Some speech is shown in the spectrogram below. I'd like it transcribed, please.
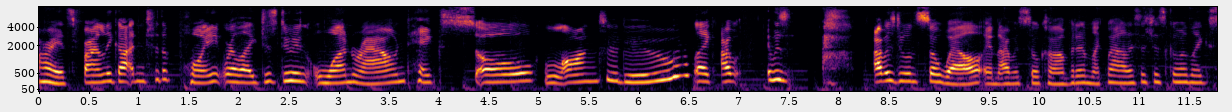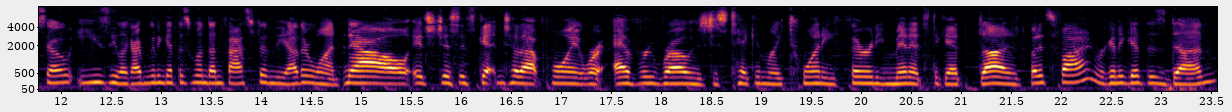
All right, it's finally gotten to the point where like just doing one round takes so long to do. Like I, it was, I was doing so well and I was so confident. I'm like, wow, this is just going like so easy. Like I'm gonna get this one done faster than the other one. Now it's just, it's getting to that point where every row is just taking like 20, 30 minutes to get done. But it's fine. We're gonna get this done.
